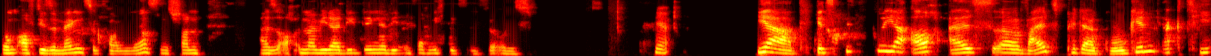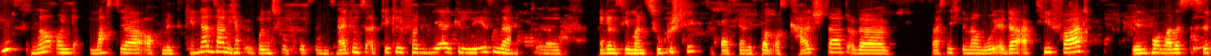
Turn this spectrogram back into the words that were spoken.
um auf diese Mengen zu kommen. Ne? Das sind schon also auch immer wieder die Dinge, die einfach wichtig sind für uns. Ja. Ja, jetzt bist du ja auch als äh, Waldpädagogin aktiv ne, und machst ja auch mit Kindern Sachen. Ich habe übrigens vor kurzem einen Zeitungsartikel von dir gelesen, da hat, äh, hat uns jemand zugeschickt, ich weiß gar nicht, ich glaube aus Karlstadt oder ich weiß nicht genau, wo ihr da aktiv wart. Auf jeden Fall war das ein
